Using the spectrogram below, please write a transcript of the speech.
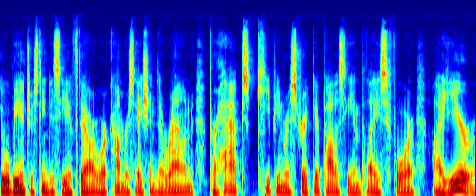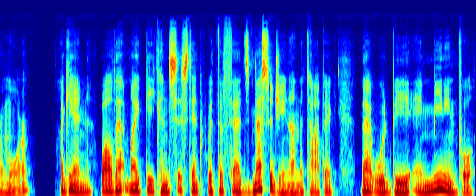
It will be interesting to see if there were conversations around perhaps keeping restrictive policy in place for a year or more, Again, while that might be consistent with the Fed's messaging on the topic, that would be a meaningful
